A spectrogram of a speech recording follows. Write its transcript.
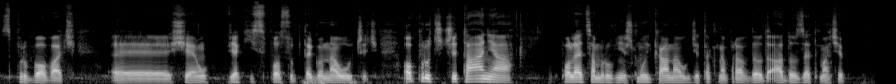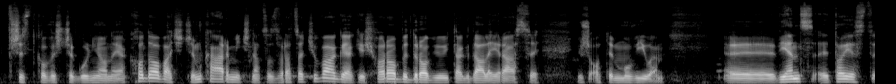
spróbować się w jakiś sposób tego nauczyć. Oprócz czytania, polecam również mój kanał, gdzie tak naprawdę od A do Z macie wszystko wyszczególnione, jak hodować, czym karmić, na co zwracać uwagę, jakieś choroby drobiu i tak dalej, rasy, już o tym mówiłem. Yy, Więc to jest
